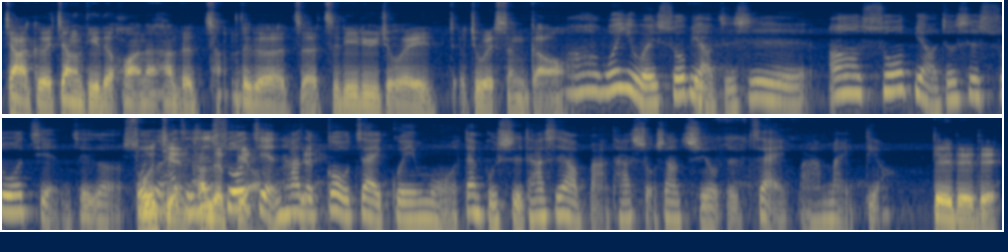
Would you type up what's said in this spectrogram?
价格降低的话，那它的长这个折殖利率就会就会升高。哦，我以为缩表只是哦，缩表就是缩减这个，缩减它的缩减它的购债规模，但不是，它是要把它手上持有的债把它卖掉。对对对，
